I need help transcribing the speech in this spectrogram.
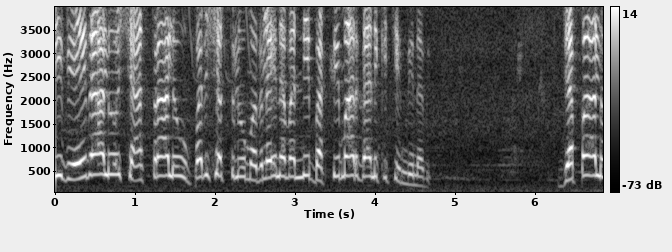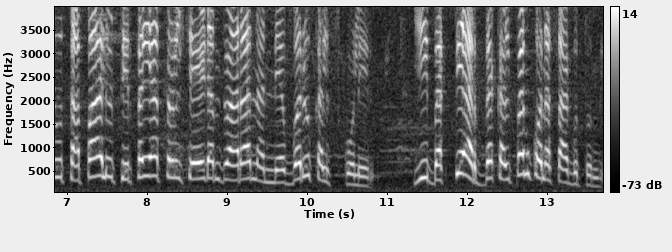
ఈ వేదాలు శాస్త్రాలు ఉపనిషత్తులు మొదలైనవన్నీ భక్తి మార్గానికి చెందినవి. జపాలు తపాలు తీర్థయాత్రలు చేయడం ద్వారా నన్నెవ్వరూ కలుసుకోలేరు. ఈ భక్తి అర్ధకల్పం కొనసాగుతుంది.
